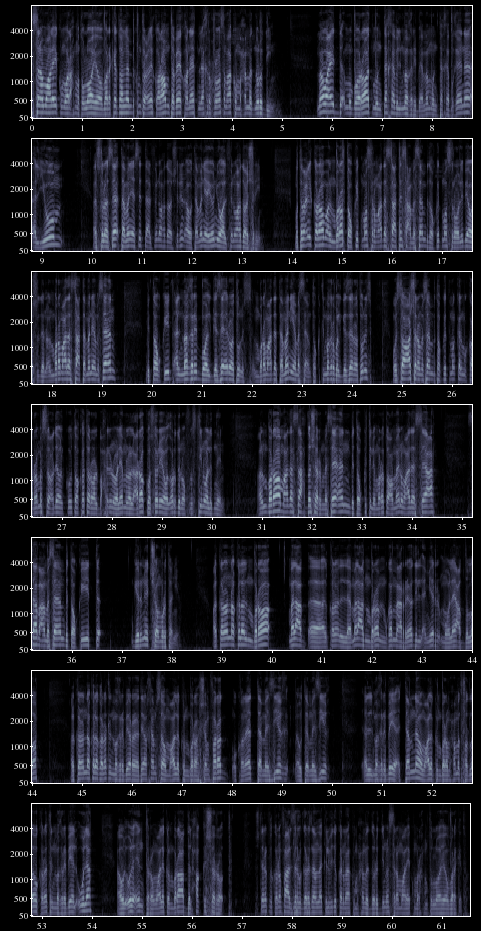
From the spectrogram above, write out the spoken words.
السلام عليكم ورحمة الله وبركاته. أهلا بكم متابعينا الكرام متابعي قناة من الآخر خلاصة معكم محمد نور الدين. موعد مباراة منتخب المغرب أمام منتخب غانا اليوم الثلاثاء 8 6 2021 أو 8 يونيو 2021 متابعينا الكرام المباراة بتوقيت مصر ما عدا الساعة 9 مساء بتوقيت مصر وليبيا والسودان. المباراة ما عدا الساعة 8 مساء بتوقيت المغرب والجزائر وتونس. المباراة ما عدا 8 مساء بتوقيت المغرب والجزائر وتونس والساعة 10 مساء بتوقيت مكة المكرمة السعودية والكويت وقطر والبحرين واليمن والعراق وسوريا والأردن وفلسطين ولبنان المباراة ما عدا الساعة 11 مساء بتوقيت الإمارات وعمان وما عدا الساعة 7 مساء بتوقيت جرينتش وموريتانيا. القناة الناقلة للمباراة ملعب آه القناة ملعب المباراة من المجمع الرياضي للأمير مولاي عبد الله. القناة الناقلة قناة المغربية الرياضية الخامسة ومعلق المباراة هشام فرج وقناة تمازيغ أو تمازيغ المغربية الثامنة ومعلق المباراة محمد فضلاوي وقناة المغربية الأولى أو الأولى إنتر ومعلق المباراة عبد الحق الشراط. اشترك في القناة وفعل زر الجرس لك الفيديو. كان معكم محمد نور الدين والسلام عليكم ورحمة الله وبركاته.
